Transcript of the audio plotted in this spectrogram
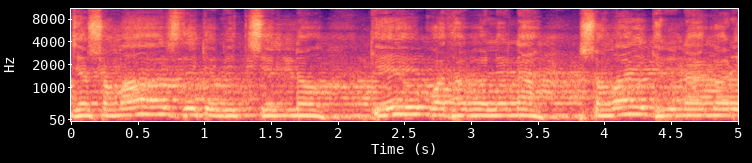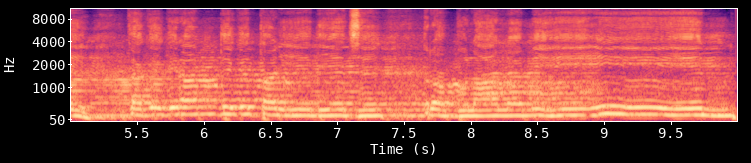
যে সমাজ থেকে বিচ্ছিন্ন। কেউ কথা বলে না, সবাই ঘৃণা করে। তাকে গ্রাম থেকে তাড়িয়ে দিয়েছে রব্বুল আলমিন।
